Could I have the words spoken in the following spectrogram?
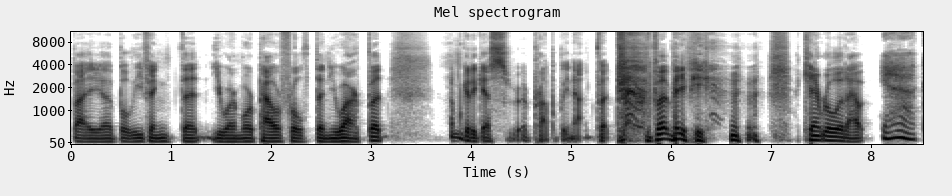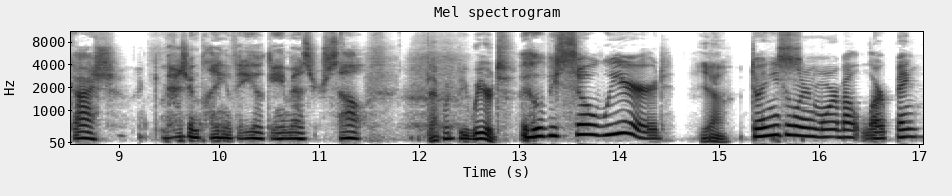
by uh, believing that you are more powerful than you are. But I'm gonna guess uh, probably not, but but maybe I can't rule it out. Yeah, gosh, imagine playing a video game as yourself. That would be weird. It would be so weird. Yeah, do I need to learn more about LARPing?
